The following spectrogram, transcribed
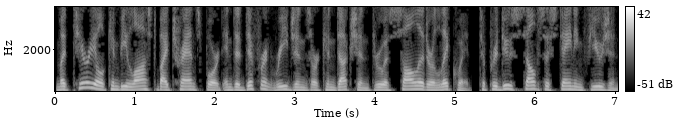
Material can be lost by transport into different regions or conduction through a solid or liquid. To produce self-sustaining fusion,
